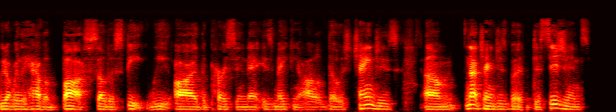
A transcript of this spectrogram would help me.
we don't really have a boss, so to speak. We are the person that is making all of those changes, um, not changes, but decisions.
